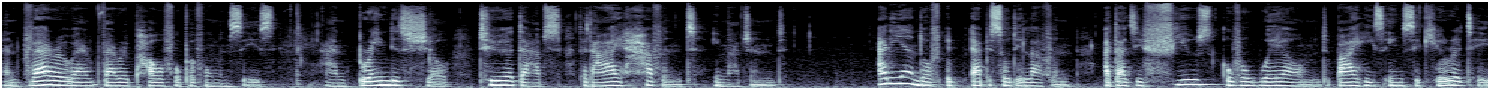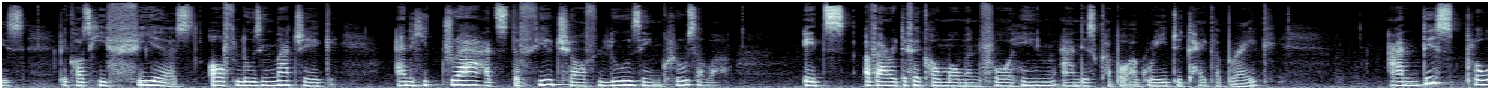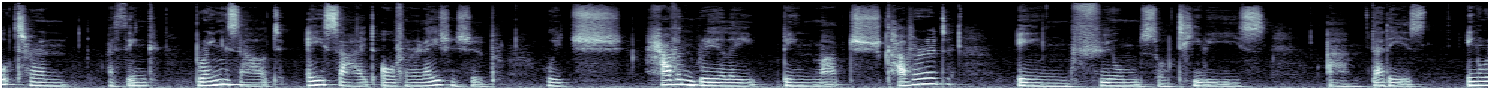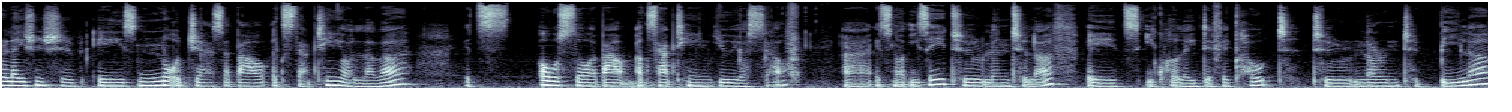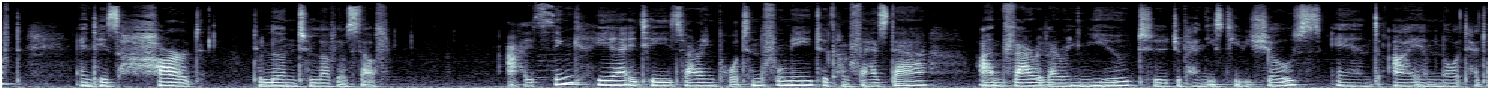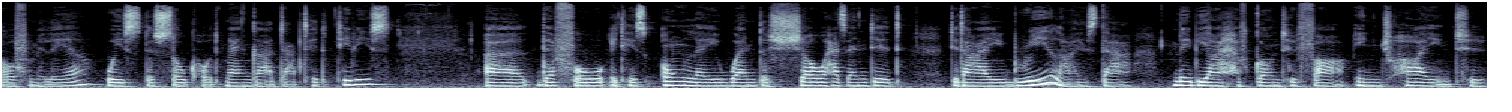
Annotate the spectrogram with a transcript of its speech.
and very, very, very powerful performances and bring this show to a depth that I haven't imagined. At the end of episode 11, Adachi feels overwhelmed by his insecurities because he fears of losing magic and he dreads the future of losing Kurosawa. It's a very difficult moment for him, and this couple agree to take a break. And this plot turn, I think, brings out a side of a relationship which haven't really been much covered in films or TVs. Um, that is, in relationship, it is not just about accepting your lover, it's also about accepting you yourself. Uh, it's not easy to learn to love, it's equally difficult to learn to be loved, and it's hard to learn to love yourself. I think here it is very important for me to confess that I'm very, very new to Japanese TV shows and I am not at all familiar with the so called manga adapted TVs. Uh, therefore, it is only when the show has ended did I realize that maybe I have gone too far in trying to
